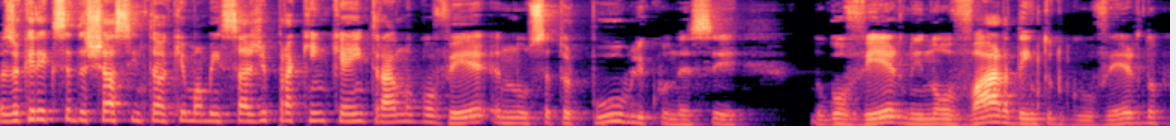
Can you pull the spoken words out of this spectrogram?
Mas eu queria que você deixasse então aqui uma mensagem para quem quer entrar no governo, no setor público, nesse no governo, inovar dentro do governo.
